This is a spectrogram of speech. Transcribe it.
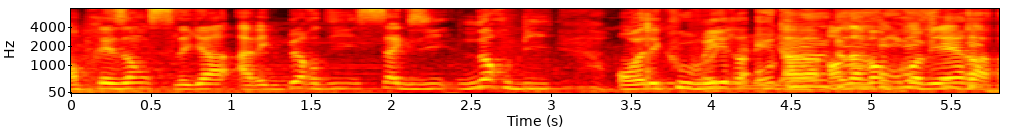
En présence les gars avec Birdie, Saxy, Norby. On va découvrir euh, en avant-première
